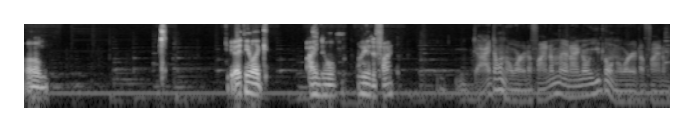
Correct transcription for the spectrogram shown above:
Um, yeah, I think like I know where to find them. I don't know where to find them, and I know you don't know where to find them.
